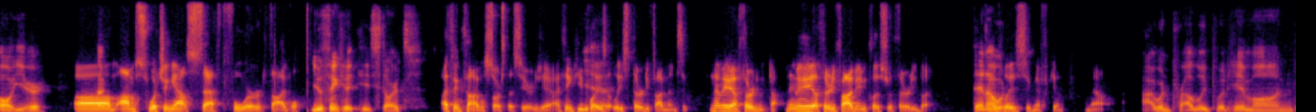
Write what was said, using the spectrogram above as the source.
all year? Um, I'm switching out Seth for Thybulle. You think he, he starts? I think Thybulle starts that series. Yeah, I think he plays at least 35 minutes. No, maybe not 30. Maybe not 35. Maybe closer to 30. But Then I he would plays significant now. I would probably put him on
